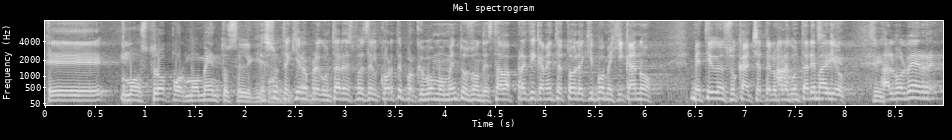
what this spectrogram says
eh, mostró por momentos el equipo. Eso te mexicano. quiero preguntar después del corte, porque hubo momentos donde estaba prácticamente todo el equipo mexicano metido en su cancha. Te lo Ah, preguntaré, sí, Mario. sí. Al volver,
